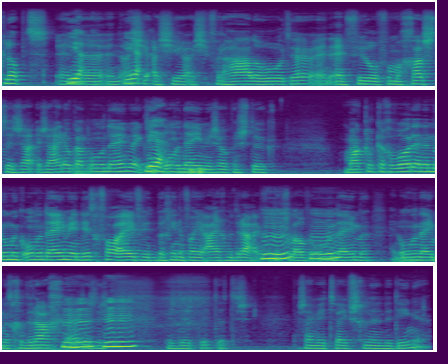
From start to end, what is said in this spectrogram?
klopt. En, ja. en als, Ja. je, als, je, als je verhalen hoort, hè, en, en veel van mijn gasten zi- zijn ook aan het ondernemen. Ik denk Ja. ondernemen is ook een stuk makkelijker geworden. En dan noem ik ondernemen in dit geval even het beginnen van je eigen bedrijf. Want Mhm, ik geloof in mhm. ondernemen en ondernemend gedrag. hè, Mhm, dus dus, mhm. dus dat, is, dat zijn weer twee verschillende dingen.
